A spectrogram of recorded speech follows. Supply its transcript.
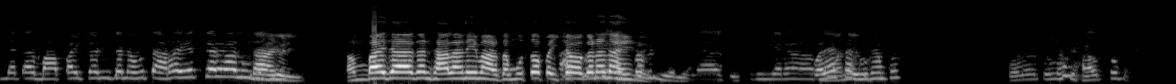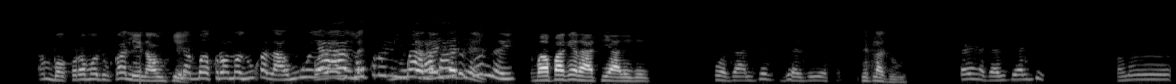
એટલે તાર બાપાએ કર્યું છે ને હું તારા એ જ કરવાનું છે અંબાઈ જાય આગળ છાલા નહીં મારતો હું તો પૈસા વગર નહીં જોઈ. છોકરું યાર? પડે તો હાલ તો બાપા કે રાતી આલી જઈ. કેટલા જોવું? ત્રણ હજાર રૂપિયા આલજે. પણ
